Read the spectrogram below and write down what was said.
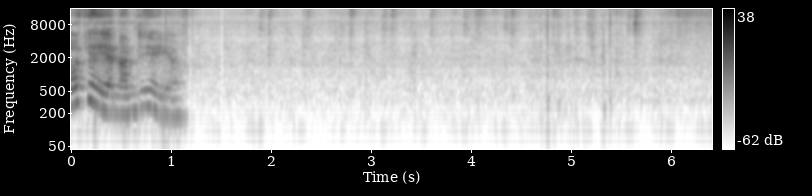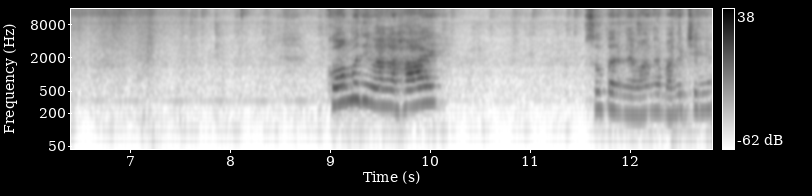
ஓகே ஐயா நன்றி ஐயா. கோமதி வாங்க. ஹாய் சூப்பருங்க வாங்க. மகிழ்ச்சிங்க.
